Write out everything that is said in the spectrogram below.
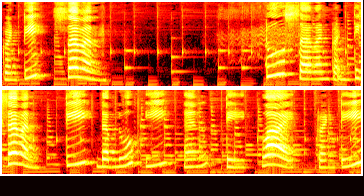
27 2 7 27 T W E N T Y. 20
